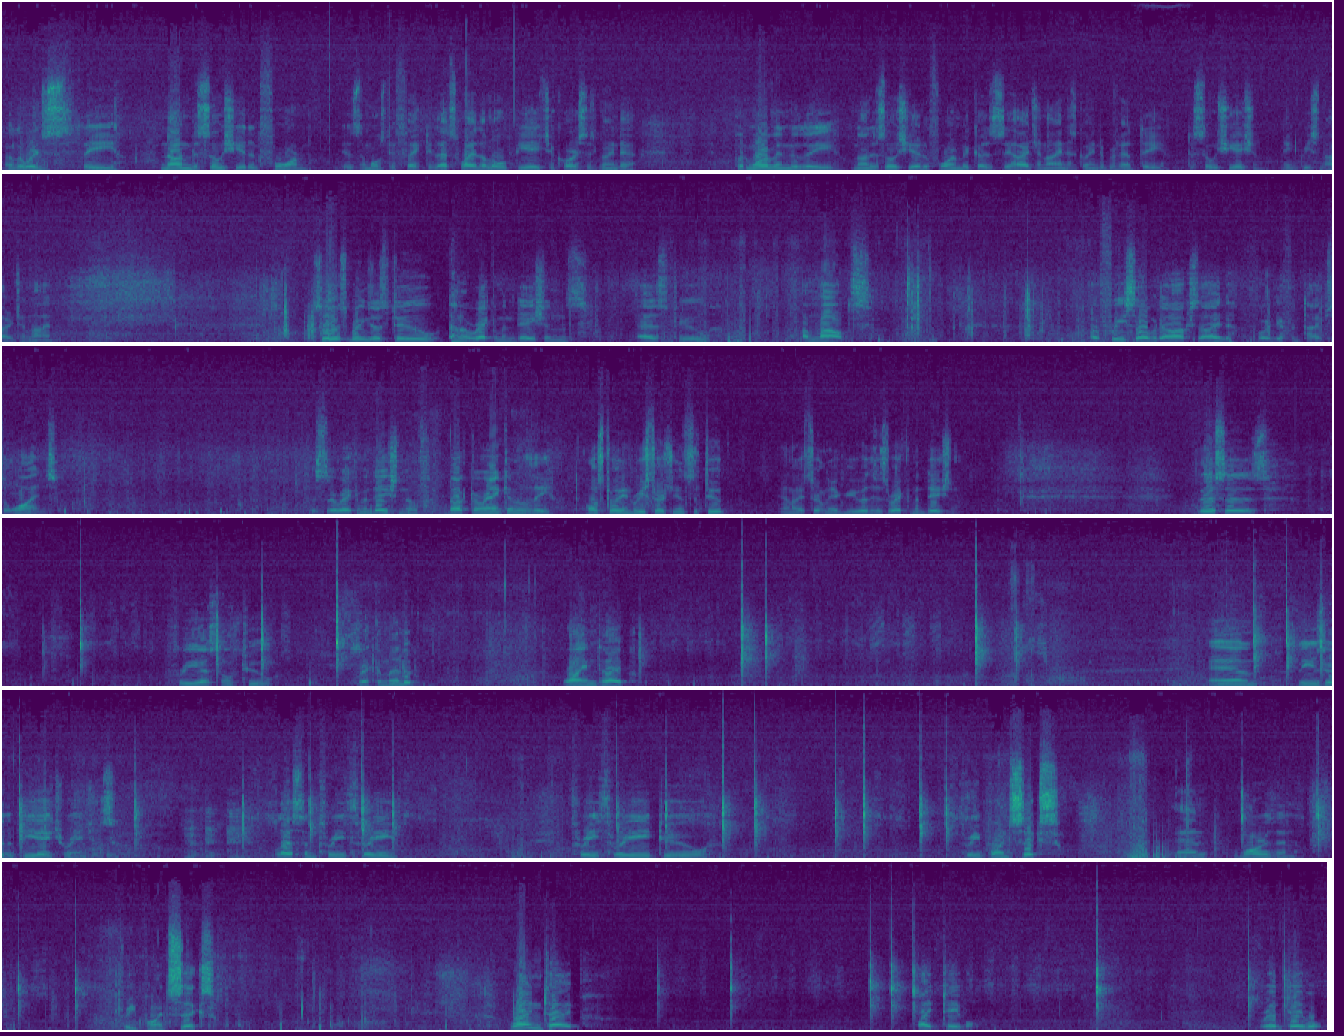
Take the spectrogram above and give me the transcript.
In other words, the non-dissociated form is the most effective. That's why the low pH, of course, is going to put more of into the non-dissociated form because the hydrogen ion is going to prevent the dissociation, the increase in hydrogen ion. So this brings us to recommendations as to amounts of free sulfur dioxide for different types of wines. This is a recommendation of Dr. Rankine of the Australian Research Institute, and I certainly agree with his recommendation. This is free SO2 recommended. Wine type. And these are the pH ranges. Less than 3.3, 3.3 to 3.6, and more than 3.6. Wine type, white table. Red table.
